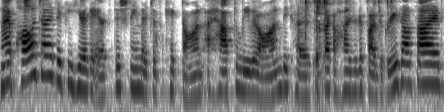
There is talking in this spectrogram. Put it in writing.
And I apologize if you hear the air conditioning that just kicked on. I have to leave it on because it's like 105 degrees outside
